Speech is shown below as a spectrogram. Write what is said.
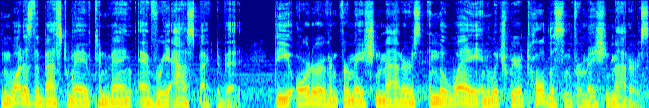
and what is the best way of conveying every aspect of it. The order of information matters, and the way in which we are told this information matters.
